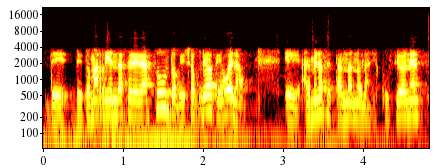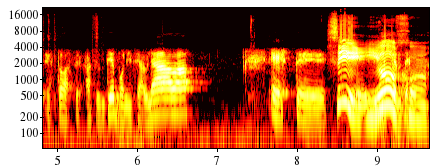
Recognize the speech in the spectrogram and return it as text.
de, de tomar riendas en el asunto, que yo creo que, bueno, eh, al menos están dando las discusiones, esto hace, hace un tiempo ni se hablaba. Este, sí, eh, y ojo.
